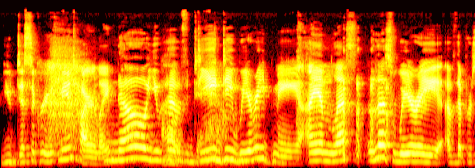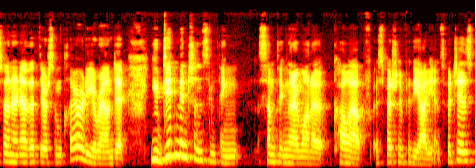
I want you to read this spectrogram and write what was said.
You disagree with me entirely. no, you Oh, have de damn. de wearied me. I am less less weary of the persona now that there's some clarity around it. You did mention something something that I want to call out, especially for the audience, which is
